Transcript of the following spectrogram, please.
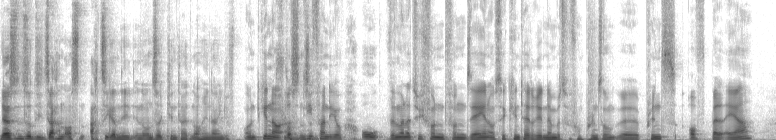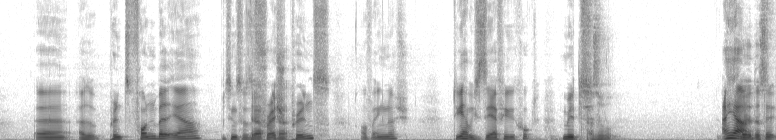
Ja, das sind so die Sachen aus den 80ern, die in unsere Kindheit noch hineingeflossen Und genau, also die sind. fand ich auch. Oh, wenn wir natürlich von, von Serien aus der Kindheit reden, dann müssen wir von Prince of, äh, Prince of Bel Air, äh, also Prince von Bel Air, beziehungsweise Ja, Fresh ja. Prince auf Englisch. Die habe ich sehr viel geguckt. Mit. Also, ah ja, äh, das- äh,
